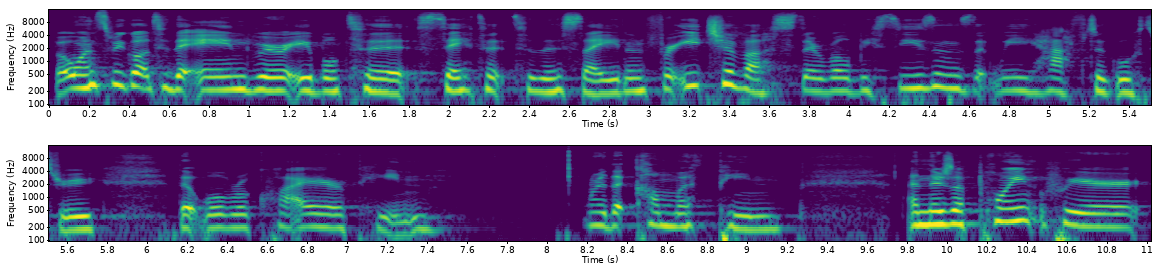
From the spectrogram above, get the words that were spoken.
But once we got to the end, we were able to set it to the side. And for each of us, there will be seasons that we have to go through that will require pain or that come with pain. And there's a point where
